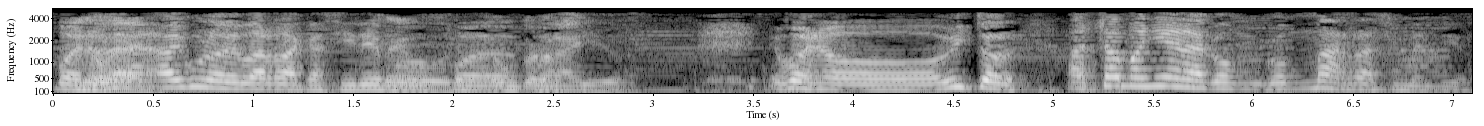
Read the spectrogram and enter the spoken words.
Bueno, eh, alguno de Barracas iremos seguro, por, algún por ahí. Bueno, Víctor, hasta mañana con, con más Racing 22.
